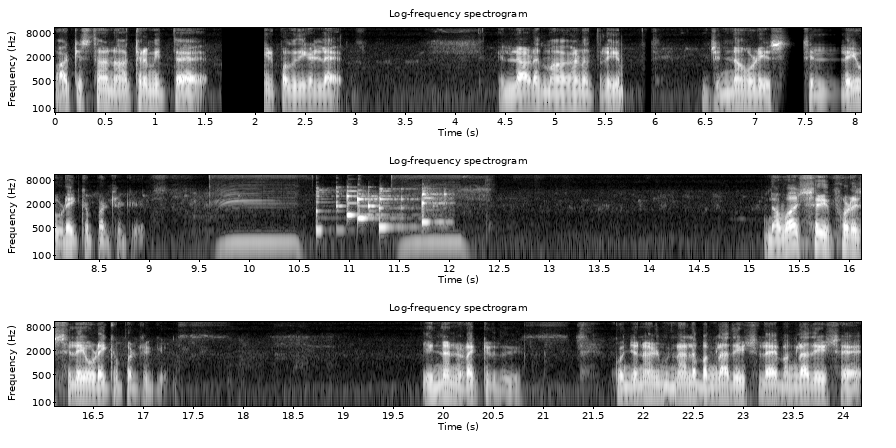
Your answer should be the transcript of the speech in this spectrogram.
பாகிஸ்தான் ஆக்கிரமித்த பகுதிகளில் எல்லா மாகாணத்திலையும் ஜின்னாவுடைய சிலை உடைக்கப்பட்டிருக்கு. நவாஸ் ஷெரீஃபோட சிலை உடைக்கப்பட்டிருக்கு. என்ன நடக்கிறது? கொஞ்ச நாள் முன்னால் பங்களாதேஷில் பங்களாதேஷை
